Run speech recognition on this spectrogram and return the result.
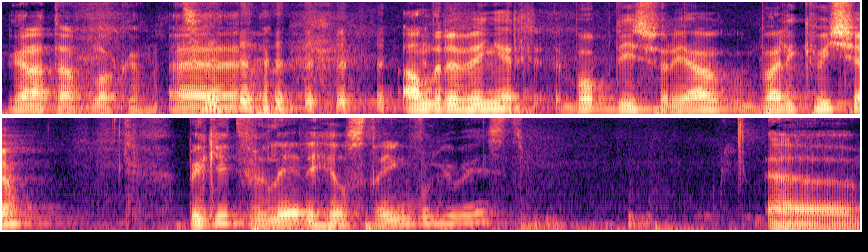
We gaan het afblokken. Eh, andere winger, Bob, die is voor jou. Balikwisha. Ben ik in het verleden heel streng voor geweest. Ehm,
